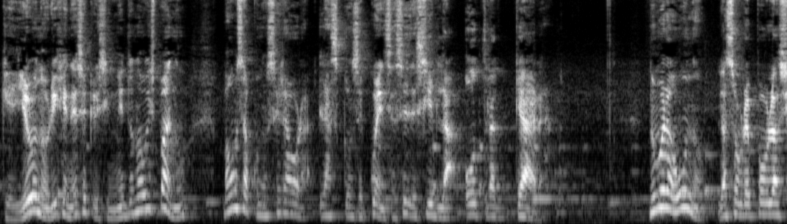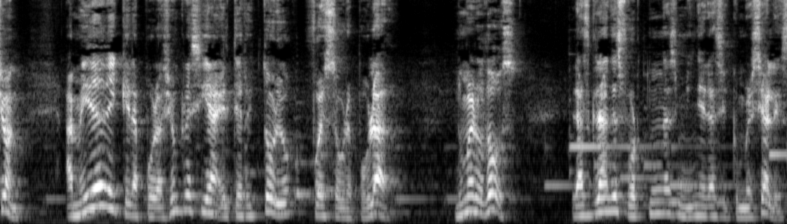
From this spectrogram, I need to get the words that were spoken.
que dieron origen a ese crecimiento novohispano, vamos a conocer ahora las consecuencias, es decir, la otra cara. Número 1. La sobrepoblación. A medida de que la población crecía, el territorio fue sobrepoblado. Número 2. Las grandes fortunas mineras y comerciales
